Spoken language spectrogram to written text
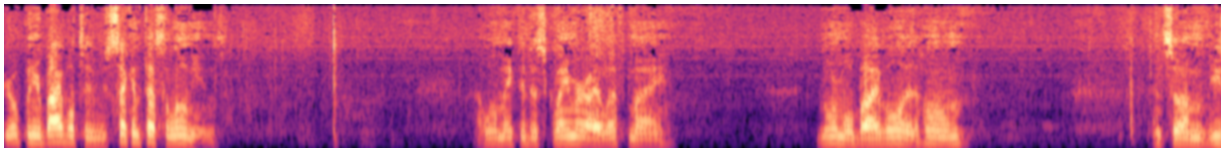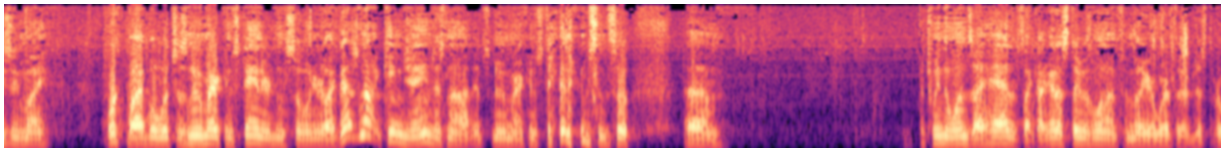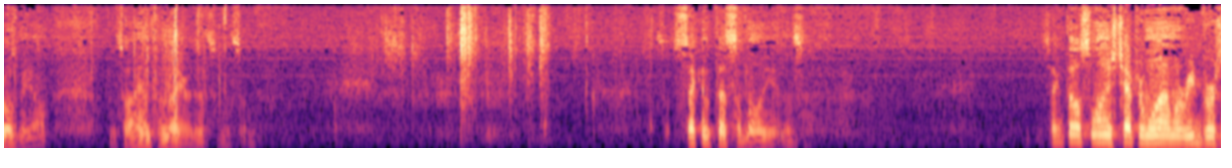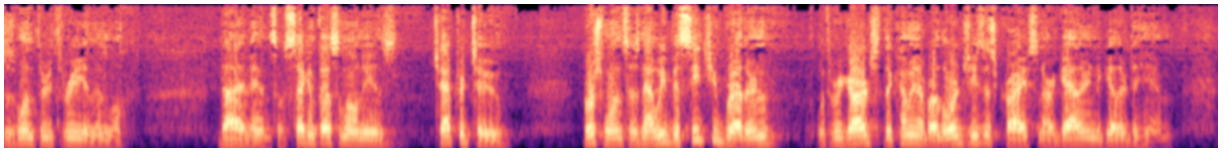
you open your Bible to Second Thessalonians, I will make the disclaimer. I left my normal Bible at home, and so I'm using my work Bible, which is New American Standard, and so when you're like, that's not King James, it's not, it's New American Standards, and so, um, between the ones I had, it's like I gotta stay with one I'm familiar with or it just throws me off. And so I am familiar with this one, so. Second Thessalonians. Second Thessalonians chapter 1, I'm going to read verses 1 through 3 and then we'll dive in. So Second Thessalonians chapter 2, verse 1 says, Now we beseech you, brethren, with regards to the coming of our Lord Jesus Christ and our gathering together to him,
